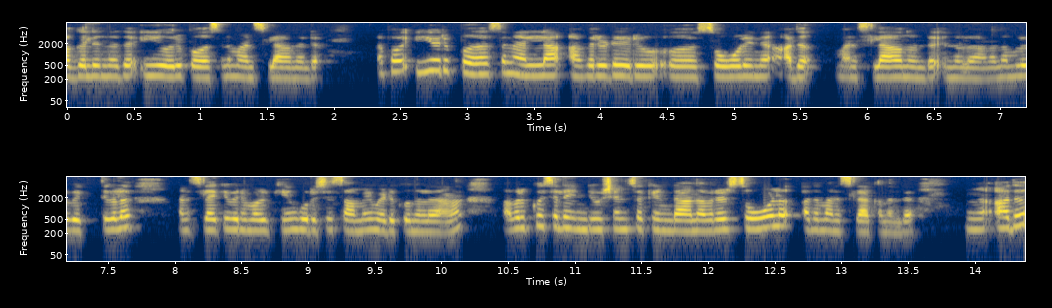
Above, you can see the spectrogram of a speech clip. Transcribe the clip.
അകലുന്നത് ഈ ഒരു പേഴ്സണ് മനസ്സിലാവുന്നുണ്ട്. അപ്പോൾ ഈ ഒരു പേഴ്സൺ അല്ല അവരുടെ ഒരു സോളിന് അത് മനസ്സിലാകുന്നുണ്ട് എന്നുള്ളതാണ്. നമ്മൾ വ്യക്തികൾ മനസ്സിലാക്കി വരുമ്പോഴേക്കും കുറച്ച് സമയം എടുക്കും എന്നുള്ളതാണ് അവർക്ക് ചില ഇൻഡ്യൂഷൻസ് ഒക്കെ ഉണ്ടാകുന്ന അവരുടെ സോൾ അത് മനസ്സിലാക്കുന്നുണ്ട്. അത്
